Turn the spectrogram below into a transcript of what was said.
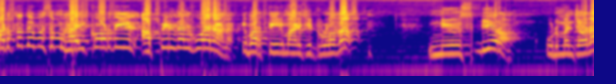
അടുത്ത ദിവസം ഹൈക്കോടതിയിൽ അപ്പീൽ നൽകുവാനാണ് ഇവർ തീരുമാനിച്ചിട്ടുള്ളത്. News bureau Udumbanchola.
